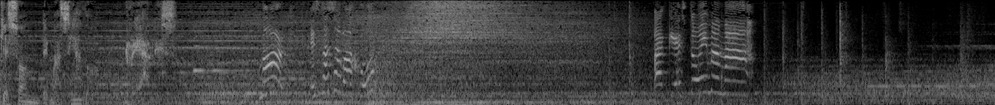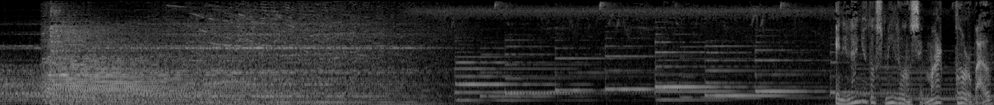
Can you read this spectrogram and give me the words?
que son demasiado reales. Mark, ¿estás abajo? 2011, Mark Corval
